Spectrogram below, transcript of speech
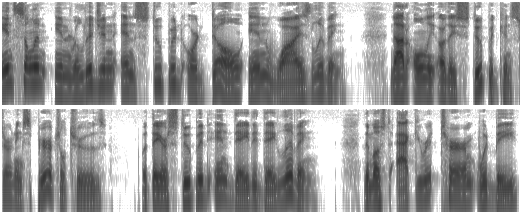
insolent in religion and stupid or dull in wise living. Not only are they stupid concerning spiritual truths, but they are stupid in day to day living. The most accurate term would be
